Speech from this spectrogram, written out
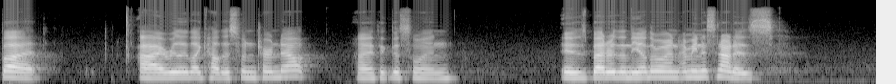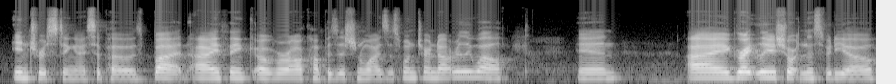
But I really like how this one turned out. I think this one is better than the other one. I mean, it's not as interesting, I suppose, but I think overall, composition wise, this one turned out really well. And I greatly shortened this video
